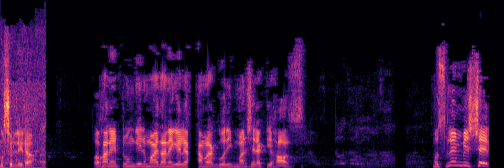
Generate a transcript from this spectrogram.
মুসল্লিরা। ওখানে টুঙ্গির ময়দানে গেলে আমরা গরিব মানুষের একটি হজ। মুসলিম বিশ্বের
